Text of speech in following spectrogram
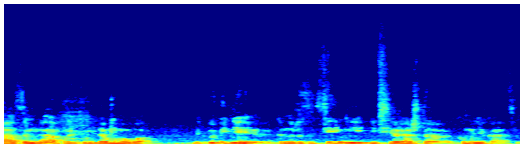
та земля, про яку йде мова, відповідні каналізаційні і всі решта комунікацій.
